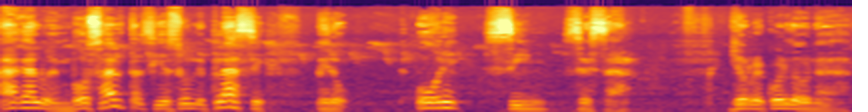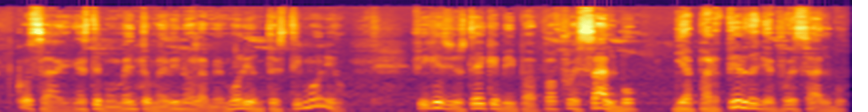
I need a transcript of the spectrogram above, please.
Hágalo en voz alta si eso le place, pero ore sin cesar. Yo recuerdo una cosa, en este momento me vino a la memoria un testimonio. Fíjese usted que mi papá fue salvo y a partir de que fue salvo,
